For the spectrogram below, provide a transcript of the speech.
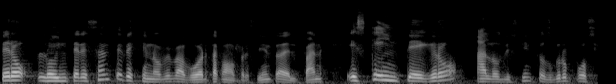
Pero lo interesante de Genoveva Huerta como presidenta del PAN es que integró a los distintos grupos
